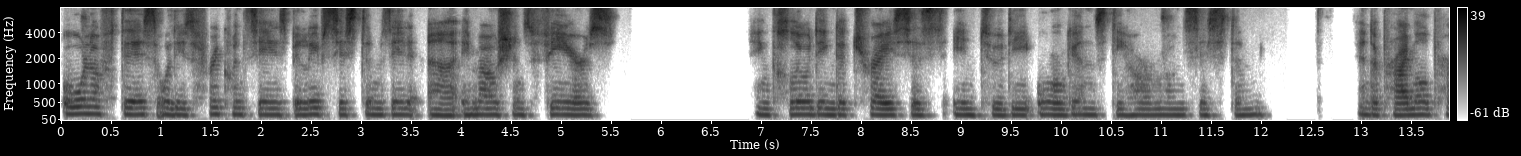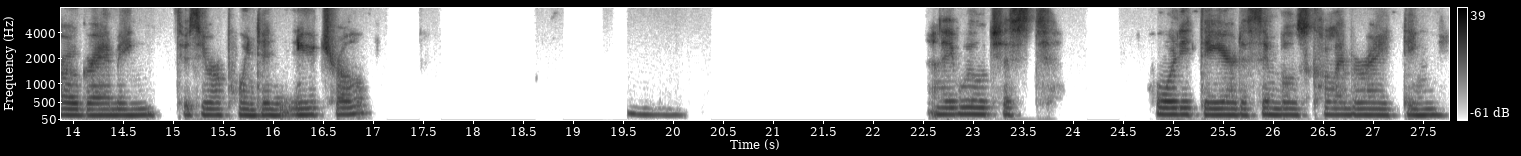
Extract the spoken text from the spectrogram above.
all of this, all these frequencies, belief systems, uh, emotions, fears, including the traces into the organs, the hormone system, and the primal programming to zero point and neutral Mm. And they will just hold it there, the symbols collaborating.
